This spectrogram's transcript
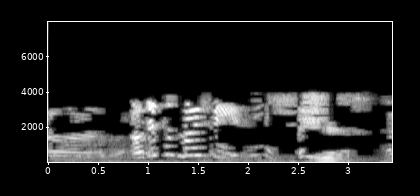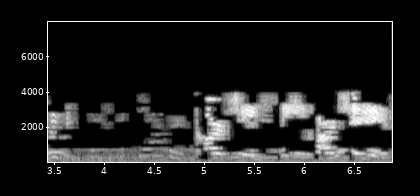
Uh, oh, this was my scene. Yes. Car chase scene. Car chase.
